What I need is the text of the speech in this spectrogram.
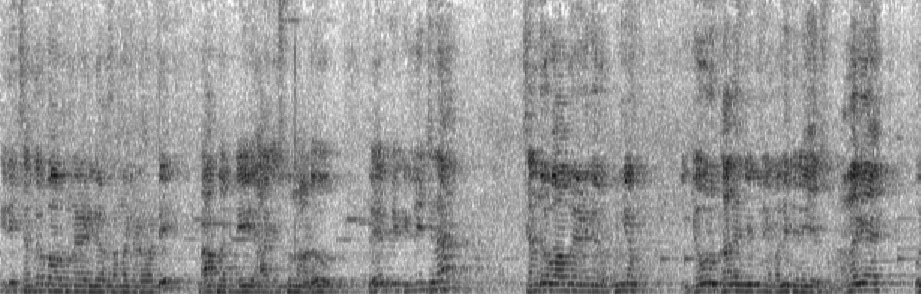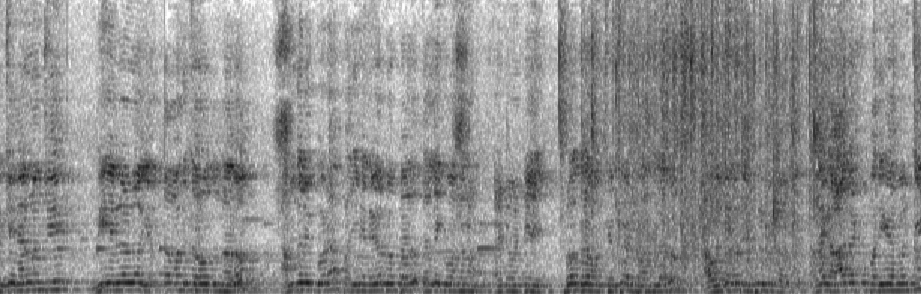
ఇది చంద్రబాబు నాయుడు గారు సంబంధించినటువంటి ప్రాపర్టీ ఆయన ఇస్తున్నాడు. రేపు మీకు ఇల్లు చంద్రబాబు నాయుడు గారి పుణ్యం ఇంకెవరు కాదని చెప్పి నేను మళ్ళీ తెలియజేస్తున్నాను అలాగే వచ్చే నెల నుంచి మీ ఇళ్ళలో ఎంతమంది చదువుతున్నారో అందరికి కూడా పదిహేను వేల రూపాయలు తల్లికి వందనం అనేటువంటి ప్రోగ్రాం చెప్పారు బాబు గారు. అవన్నీ కూడా ఇంప్రూవ్మెంట్ అవుతాయి అలాగే ఆగస్టు పదిహేను నుంచి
